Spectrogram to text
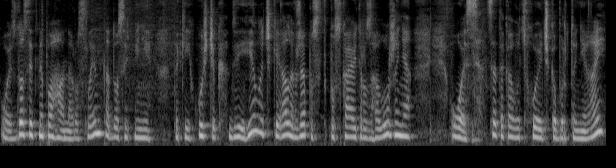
Ось, досить непогана рослинка, досить мені такий кущик, дві гілочки, але вже пус- пускають розгалуження. Ось, це така от схоєчка буртоніай.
